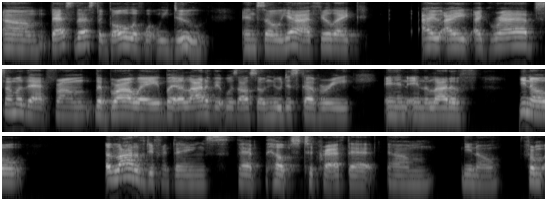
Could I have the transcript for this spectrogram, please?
Um, that's that's the goal of what we do. And so yeah, I feel like I, I I grabbed some of that from the Broadway, but a lot of it was also new discovery and and a lot of, you know, a lot of different things that helped to craft that um, you know, from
